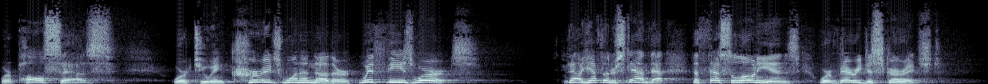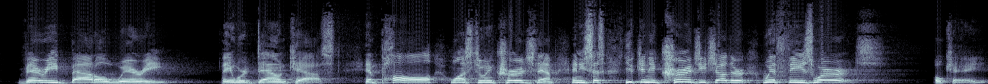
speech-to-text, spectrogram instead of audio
where Paul says, we're to encourage one another with these words. Now you have to understand that the Thessalonians were very discouraged, very battle weary. They were downcast. And Paul wants to encourage them. And he says, you can encourage each other with these words. Okay.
